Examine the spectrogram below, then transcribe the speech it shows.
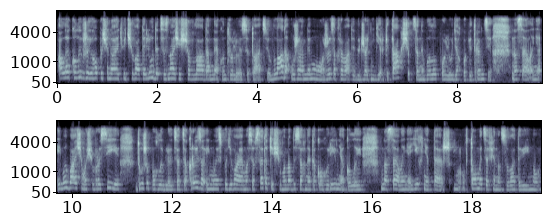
але коли вже його починають відчувати люди, це значить, що влада не контролює ситуацію. Влада вже не може закривати бюджетні дірки так, щоб це не було по людях, по підтримці населення. І ми бачимо, що в Росії дуже поглиблюється ця криза, і ми сподіваємося, все таки, що вона досягне такого рівня, коли населення їхнє теж втомиться фінансувати війну.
